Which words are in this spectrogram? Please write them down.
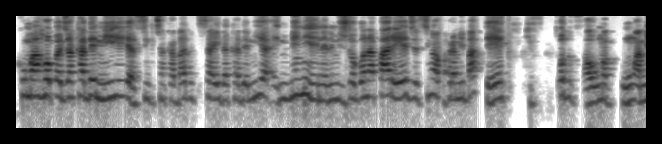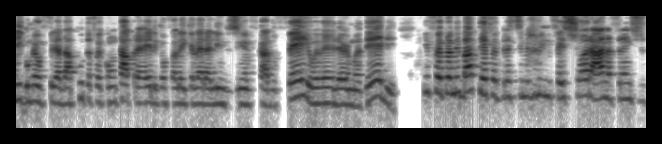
com uma roupa de academia, assim, que tinha acabado de sair da academia. E, menino, ele me jogou na parede, assim, ó, pra me bater. Que todo, alguma, um amigo meu, filha da puta, foi contar pra ele que eu falei que ele era lindo e tinha ficado feio, ele e a irmã dele. E foi pra me bater, foi pra cima de mim, me fez chorar na frente de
